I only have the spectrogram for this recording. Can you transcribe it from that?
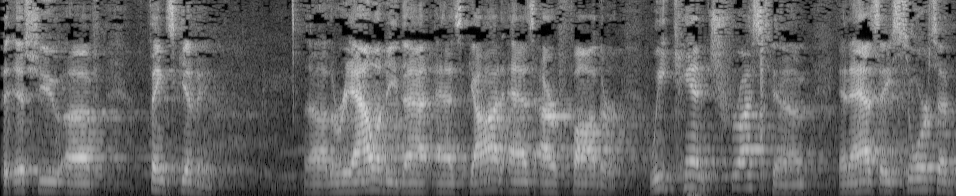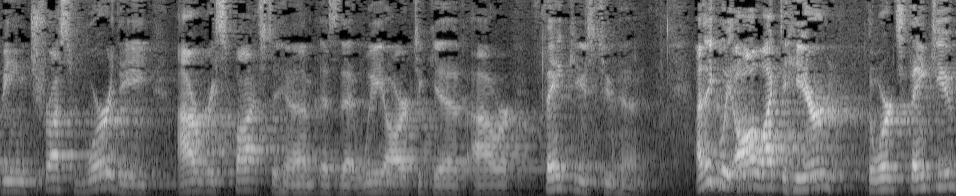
the issue of Thanksgiving. Uh, the reality that as God as our Father, we can trust Him and as a source of being trustworthy, our response to Him is that we are to give our thank yous to Him. I think we all like to hear the words thank you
